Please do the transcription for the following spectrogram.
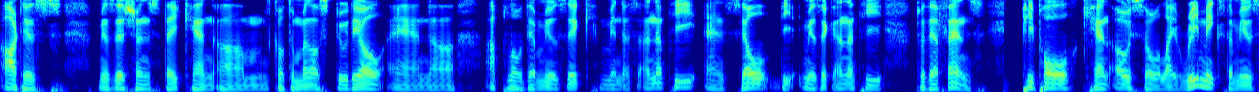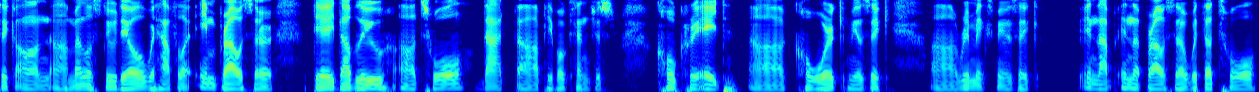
artists, musicians, they can um, go to Melos Studio and uh, upload their music, mint as NFT, and sell the music NFT to their fans. People can also like remix the music on uh, Melos Studio. We have like in-browser DAW uh, tool that uh, people can just co-create, uh, co-work music, uh, remix music in that in the browser with the tool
